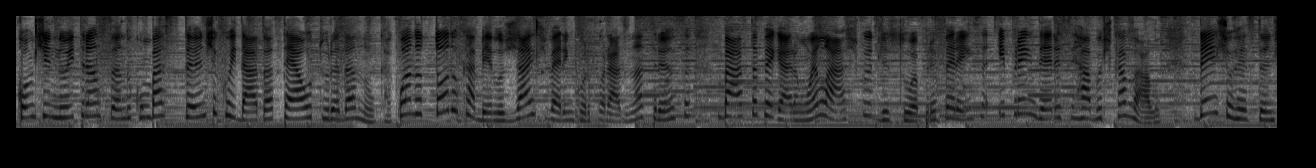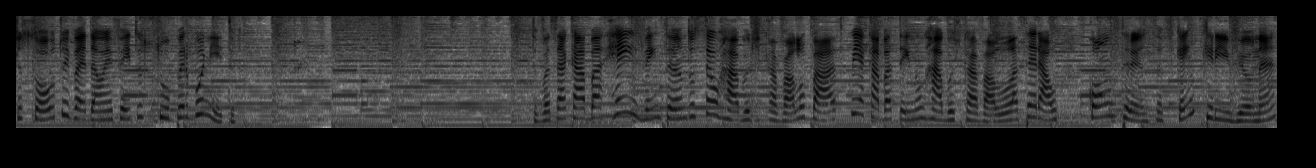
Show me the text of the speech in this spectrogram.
Continue trançando com bastante cuidado até a altura da nuca. Quando todo o cabelo já estiver incorporado na trança, basta pegar um elástico de sua preferência e prender esse rabo de cavalo. Deixe o restante solto e vai dar um efeito super bonito. Você acaba reinventando o seu rabo de cavalo básico e acaba tendo um rabo de cavalo lateral com trança. Fica incrível, né?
